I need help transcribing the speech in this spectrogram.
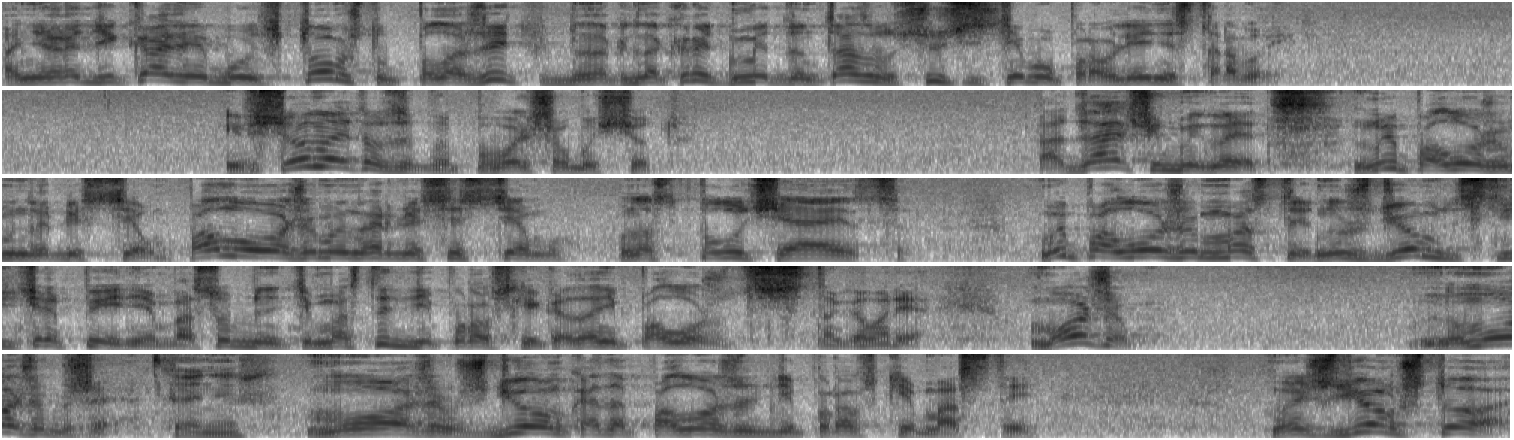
Они радикальные будут в том, чтобы положить, накрыть медным тазом всю систему управления страной. И все на этом, по большому счету. А дальше мне говорят, мы положим энергосистему. Положим энергосистему. У нас получается. Мы положим мосты. Ну, ждем с нетерпением. Особенно эти мосты Днепровские, когда они положатся, честно говоря. Можем? Ну, можем же. Конечно. Можем. Ждем, когда положим Днепровские мосты. Мы ждем что?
